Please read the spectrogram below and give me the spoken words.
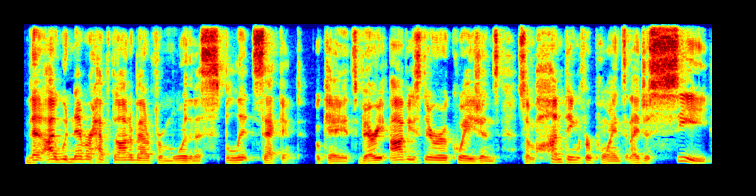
that I would never have thought about for more than a split second. Okay, it's very obvious there are equations, so I'm hunting for points, and I just see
